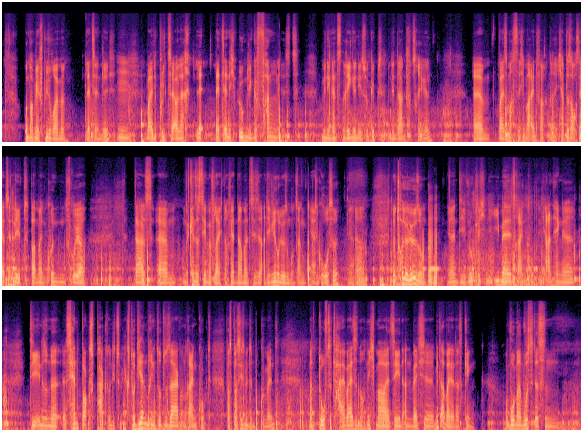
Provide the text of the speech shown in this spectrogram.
und noch mehr Spielräume letztendlich. Mhm. weil die Polizei auch le letztendlich irgendwie gefangen ist mit den ganzen Regeln, die es so gibt, mit den Datenschutzregeln. Ähm, weil es macht es nicht immer einfach. Ne? Ich habe das auch selbst erlebt bei meinen Kunden früher, dass, ähm, und du kennst das Thema vielleicht noch, wir hatten damals diese Antivirenlösung uns angeguckt, Ja. die große. Ja. Ja. Eine tolle Lösung, ja, die wirklich in die E-Mails reinguckt, in die Anhänge, die in so eine Sandbox packt und die zum Explodieren bringt sozusagen und reinguckt, was passiert mit dem Dokument. Man durfte teilweise noch nicht mal sehen, an welche Mitarbeiter das ging. Obwohl man wusste, dass ein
